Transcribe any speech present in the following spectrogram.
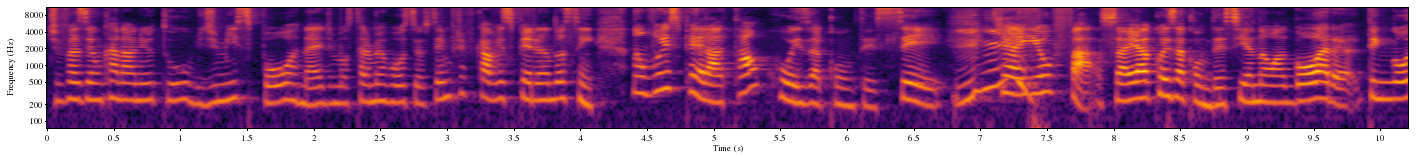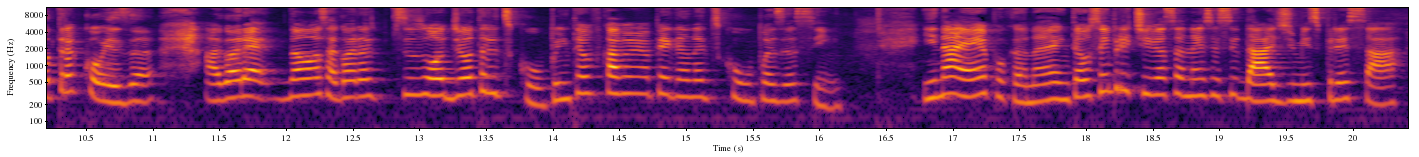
de fazer um canal no YouTube, de me expor, né? De mostrar meu rosto. Eu sempre ficava esperando assim, não vou esperar tal coisa acontecer, uhum. que aí eu faço. Aí a coisa acontecia, não, agora tem outra coisa. Agora é, nossa, agora precisou de outra desculpa. Então eu ficava me apegando a desculpas assim. E na época, né? Então eu sempre tive essa necessidade de me expressar.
